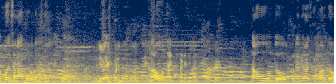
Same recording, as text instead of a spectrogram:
ತುಂಬ ಚೆನ್ನಾಗಿ ಮೂಡ್ ಬಂದಿದೆ. ನೀವು ಆ್ಯಕ್ಟ್ ಮಾಡಿದ್ದೀರಾ? ನಾವು ಒಂದು ಆ್ಯಕ್ಟ್ ಮಾಡಿದ್ದೀವಿ. ನಾವು ಒಂದು ಪುನೀತ್ ರಾಜ್ಕುಮಾರ್ದು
